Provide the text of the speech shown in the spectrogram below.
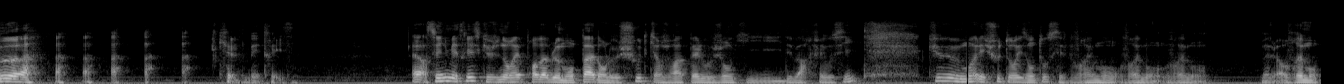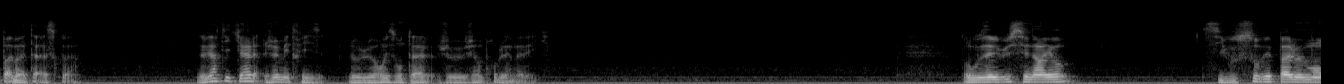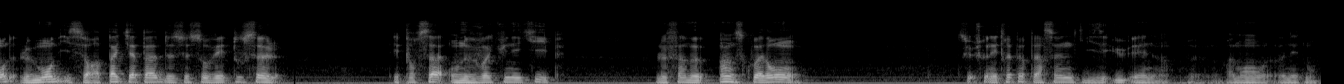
Quelle maîtrise. Alors c'est une maîtrise que je n'aurais probablement pas dans le shoot, car je rappelle aux gens qui débarqueraient aussi, que moi les shoots horizontaux c'est vraiment, vraiment, vraiment, mais alors vraiment pas ma tasse quoi. Le vertical je maîtrise, le, horizontal j'ai un problème avec. Donc vous avez vu ce scénario? Si vous sauvez pas le monde, le monde il sera pas capable de se sauver tout seul. Et pour ça on ne voit qu'une équipe. Le fameux 1 squadron. Parce que je connais très peu de personnes qui disaient UN, hein, euh, vraiment honnêtement.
